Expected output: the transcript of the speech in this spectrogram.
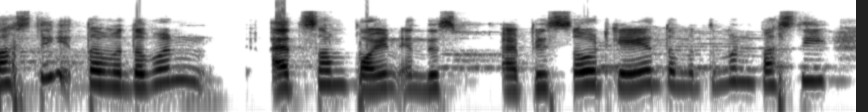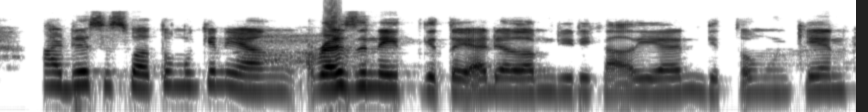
pasti teman-teman at some point in this episode kayaknya teman-teman pasti ada sesuatu mungkin yang resonate gitu ya dalam diri kalian gitu. Mungkin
